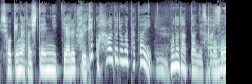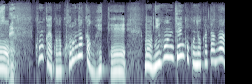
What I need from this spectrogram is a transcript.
証券会社の支店に行ってやるっていう、はい。結構ハードルが高いものだったんですけども、今回このコロナ禍を経て、もう日本全国の方が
